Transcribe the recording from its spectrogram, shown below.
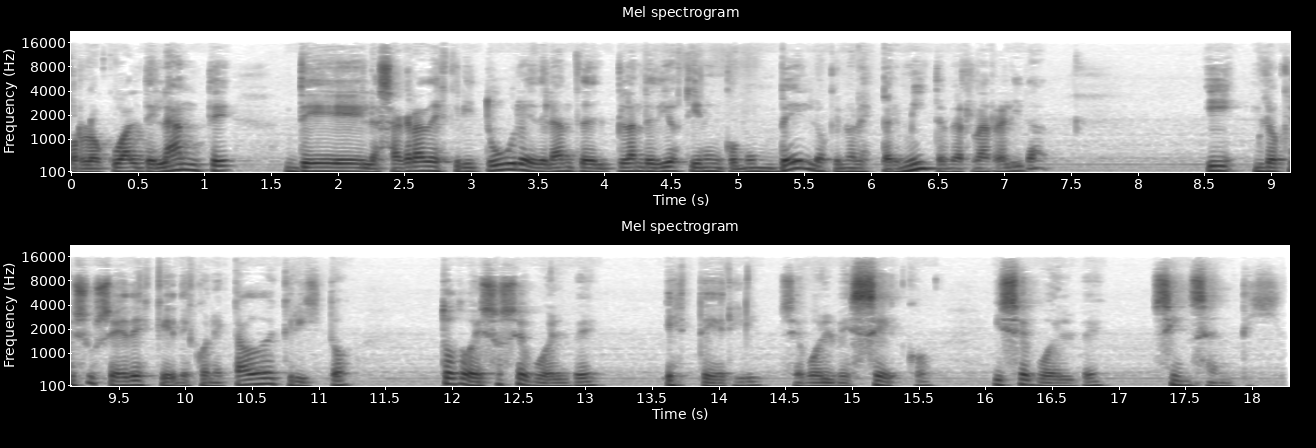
por lo cual delante de la Sagrada Escritura y delante del plan de Dios tienen como un velo que no les permite ver la realidad. Y lo que sucede es que desconectado de Cristo, todo eso se vuelve estéril, se vuelve seco, y se vuelve sin sentido.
